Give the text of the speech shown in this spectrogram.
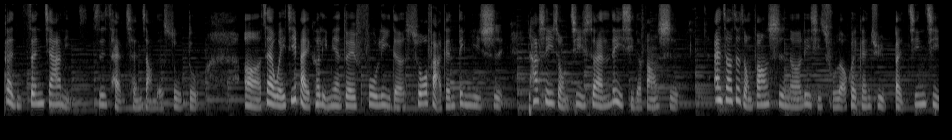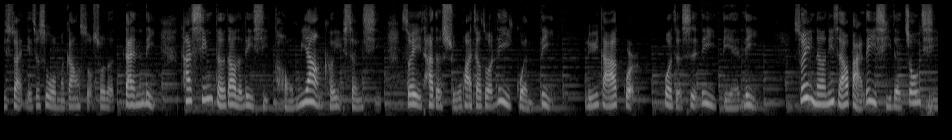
更增加你资产成长的速度。呃，在维基百科里面对复利的说法跟定义是，它是一种计算利息的方式。按照这种方式呢，利息除了会根据本金计算，也就是我们刚刚所说的单利，它新得到的利息同样可以升息，所以它的俗话叫做利滚利、驴打滚，或者是利叠利。所以呢，你只要把利息的周期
